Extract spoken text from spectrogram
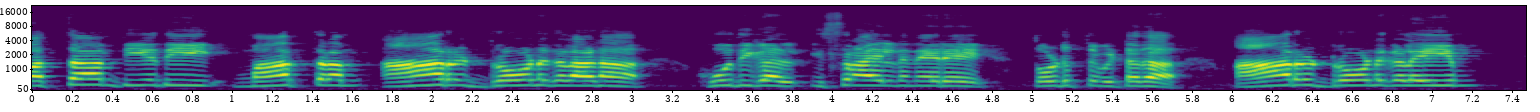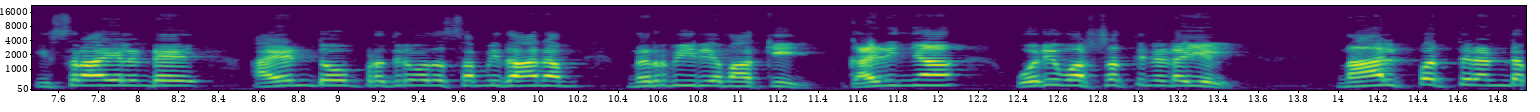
പത്താം തീയതി മാത്രം ആറ് ഡ്രോണുകളാണ് ഹൂതികൾ ഇസ്രായേലിന് നേരെ തൊടുത്തുവിട്ടത് ആറ് ഡ്രോണുകളെയും ഇസ്രായേലിന്റെ അയൺ ഡോം പ്രതിരോധ സംവിധാനം നിർവീര്യമാക്കി. കഴിഞ്ഞ ഒരു വർഷത്തിനിടയിൽ നാൽപ്പത്തിരണ്ട്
